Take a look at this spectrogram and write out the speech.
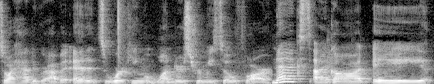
so I had to grab it and it's working wonders for me so far. Next, I got a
